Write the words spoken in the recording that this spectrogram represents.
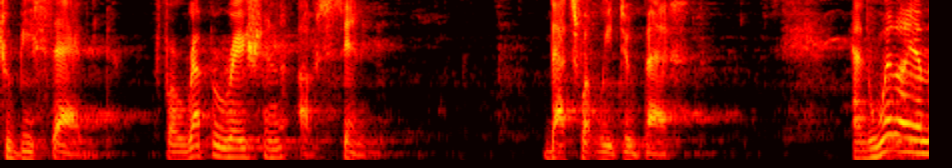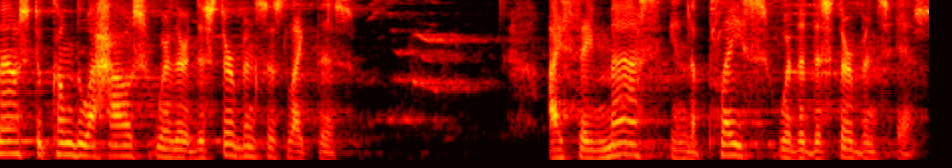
to be said for reparation of sin. That's what we do best. And when I am asked to come to a house where there are disturbances like this, I say Mass in the place where the disturbance is.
